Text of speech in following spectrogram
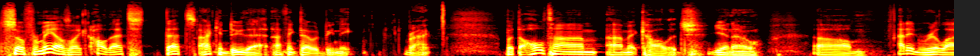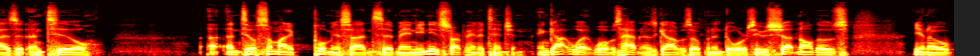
So for me, I was like, oh, that's, that's, I can do that. I think that would be neat. Right. But the whole time I'm at college, you know, um, I didn't realize it until uh, until somebody pulled me aside and said, "Man, you need to start paying attention." And God, what what was happening is God was opening doors. He was shutting all those, you know,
